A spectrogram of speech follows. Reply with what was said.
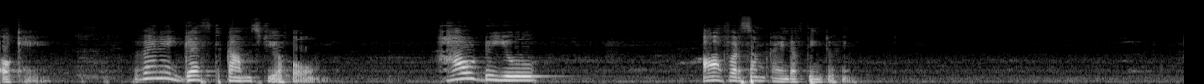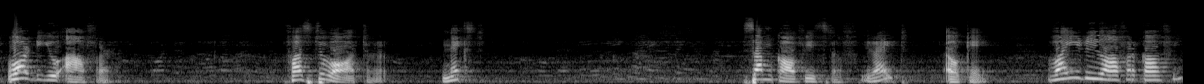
Okay. When a guest comes to your home, how do you offer some kind of thing to him? What do you offer? First water. Next. Some coffee stuff, right? Okay. Why do you offer coffee?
